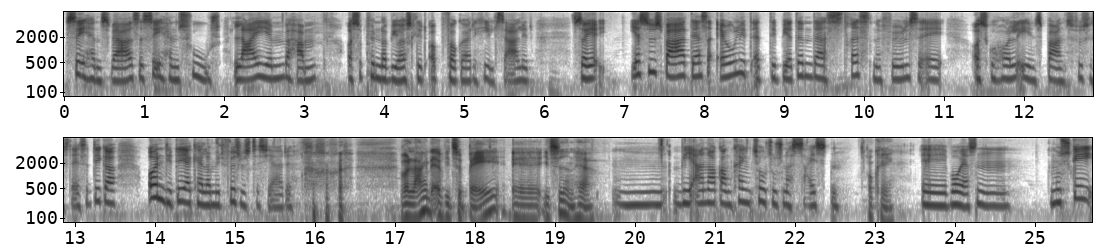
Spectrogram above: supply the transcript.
se hans værelse, se hans hus, lege hjemme ved ham, og så pynter vi også lidt op for at gøre det helt særligt. Så jeg, jeg synes bare, at det er så ærgerligt, at det bliver den der stressende følelse af at skulle holde ens barns fødselsdag. Så det gør ondt i det, jeg kalder mit fødselsdagshjerte. Hvor langt er vi tilbage øh, i tiden her? Mm, vi er nok omkring 2016, Okay. øh, hvor jeg sådan, måske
